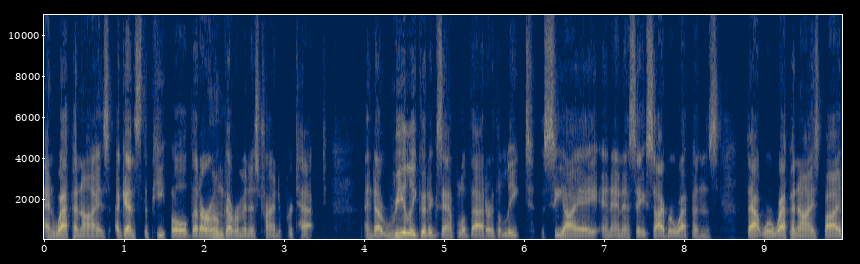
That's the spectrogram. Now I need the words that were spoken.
and weaponize against the people that our own government is trying to protect. And a really good example of that are the leaked CIA and NSA cyber weapons that were weaponized by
